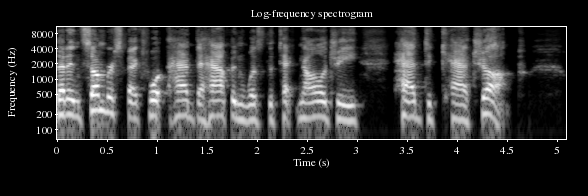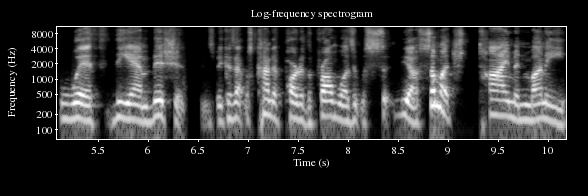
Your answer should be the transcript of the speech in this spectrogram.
That in some respects, what had to happen was the technology had to catch up with the ambitions because that was kind of part of the problem was it was you know so much time and money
